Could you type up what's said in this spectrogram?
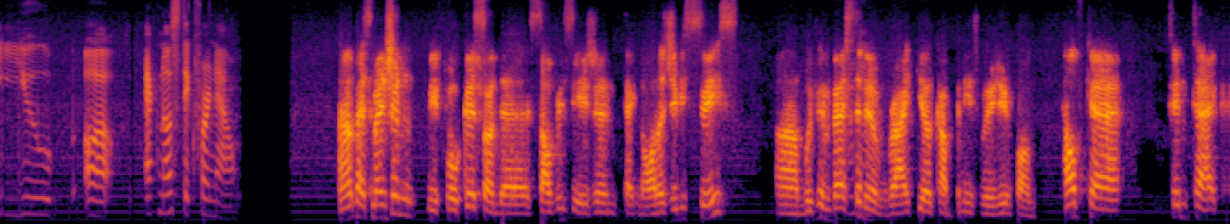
you uh, agnostic for now? Um, as mentioned, we focus on the Southeast Asian technology space. Um, we've invested in a variety of companies ranging from healthcare, fintech,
